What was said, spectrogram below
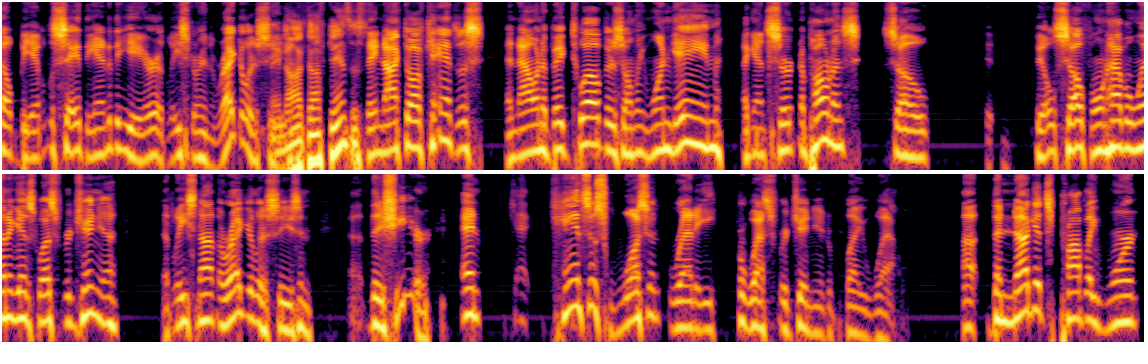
they'll be able to say at the end of the year, at least during the regular season, they knocked off Kansas. They knocked off Kansas, and now in a Big 12, there's only one game against certain opponents. So Bill Self won't have a win against West Virginia, at least not in the regular season uh, this year. And Kansas wasn't ready for West Virginia to play well. Uh, the Nuggets probably weren't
